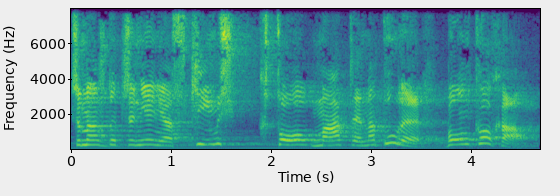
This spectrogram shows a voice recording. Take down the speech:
czy masz do czynienia z kimś, kto ma tę naturę, bo on kocha.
